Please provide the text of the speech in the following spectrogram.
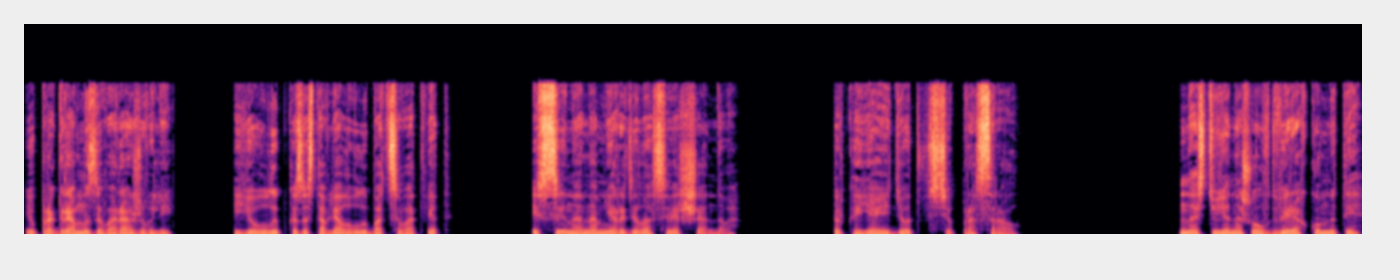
Ее программы завораживали, ее улыбка заставляла улыбаться в ответ, и сына она мне родила совершенного. Только я, идет, все просрал. Настю я нашел в дверях комнаты,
